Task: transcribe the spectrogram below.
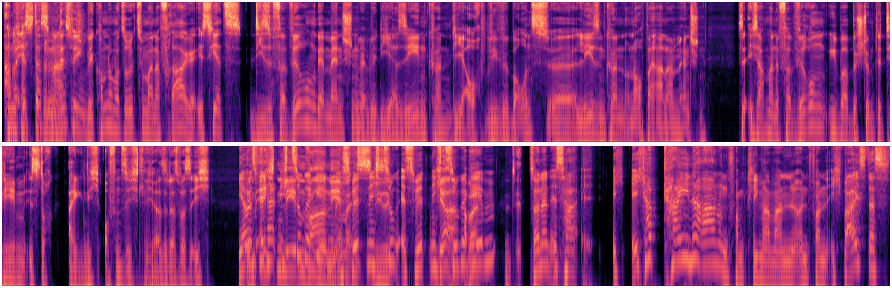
Aber ich halt ist das, und deswegen, wir kommen nochmal zurück zu meiner Frage, ist jetzt diese Verwirrung der Menschen, wenn wir die ja sehen können, die auch, wie wir bei uns äh, lesen können und auch bei anderen Menschen, ich sag mal, eine Verwirrung über bestimmte Themen ist doch eigentlich offensichtlich. Also das, was ich ja, aber im es wird halt echten nicht Leben zugegeben. wahrnehme, Es wird nicht, diese- zu, es wird nicht Ja, zugegeben, aber- sondern es ich, ich habe keine Ahnung vom Klimawandel und von, ich weiß, dass,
